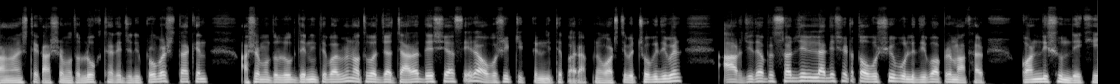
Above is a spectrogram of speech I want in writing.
বাংলাদেশ থেকে আসার মতো লোক থাকে, যদি প্রবাস থাকেন, আসার মতো লোক দিয়ে নিতে পারবেন, অথবা যা, যারা দেশে আছে, এরা অবশ্যই ট্রিটমেন্ট নিতে পারে। আপনি হোয়াটসঅ্যাপে ছবি দিবেন। আর যদি আপনার সার্জারি লাগে, সেটা তো অবশ্যই বলে দিব আপনার মাথার কন্ডিশন দেখে,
